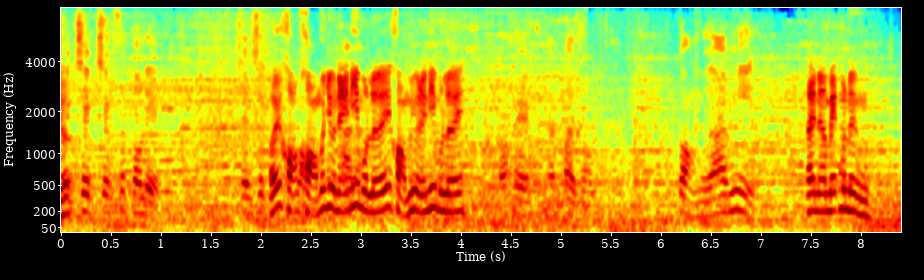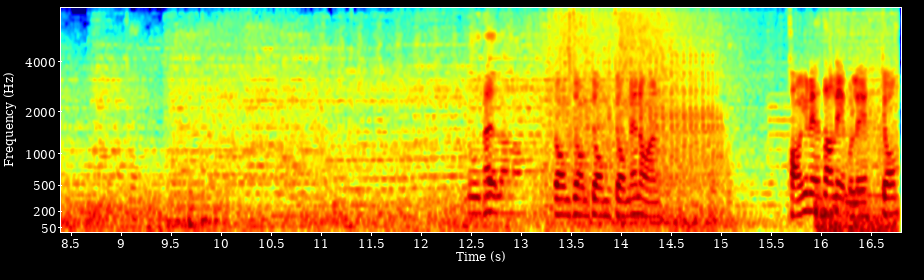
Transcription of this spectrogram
เยอะเช็คเช็คสโตเลตเช็คช็คเฮ้ยของของมันอยู่ในนี่หมดเลย ของมันอยู่ในนี่หมดเลย โอเคงั้นเปิดกล่องกล่องเนื้อพี่ได้เนื้อเม็กมาหนึ่ง ดูเยอะแล้วเนาะ จมจมจมจมแน่นอน ของอยู่ในสตอเรจหมดเลย จม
